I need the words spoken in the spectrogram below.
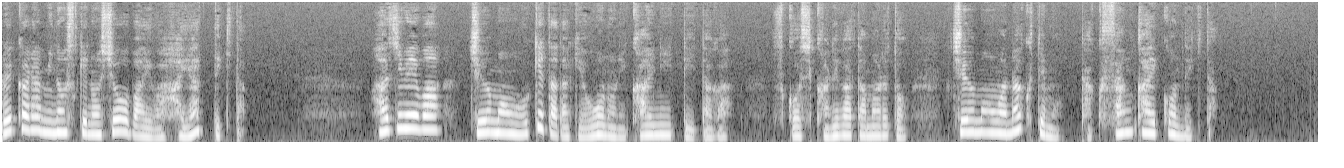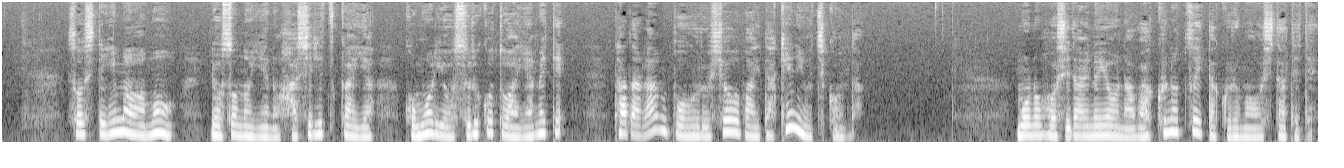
れから美之助の商売は流行ってきた。はじめは注文を受けただけ大野に買いに行っていたが、少し金が貯まると注文はなくてもたくさん買い込んできた。そして今はもうよその家の走り使いや子守をすることはやめて、ただランプを売る商売だけに打ち込んだ。物干し台のような枠のついた車を仕立てて、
